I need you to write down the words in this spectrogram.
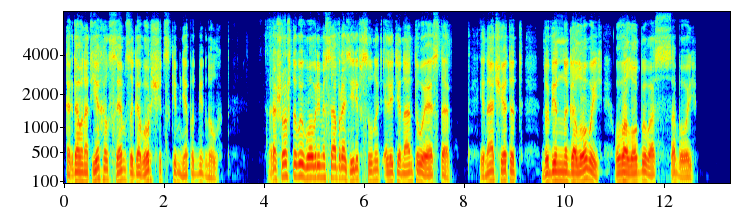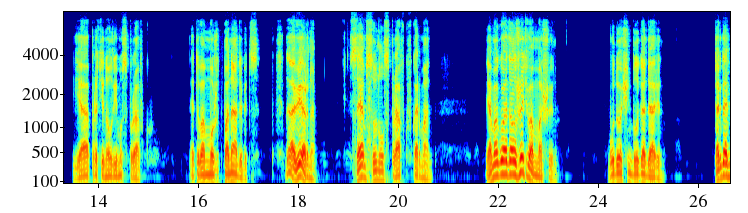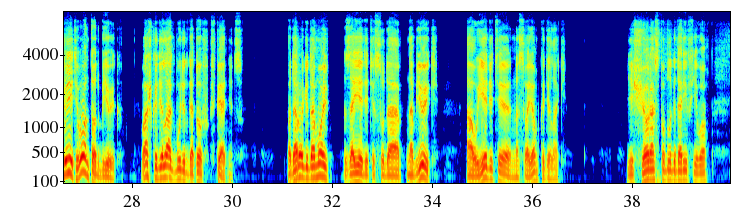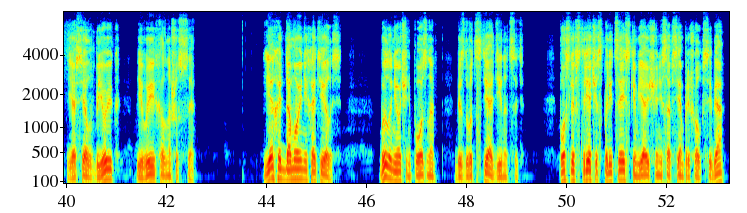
Когда он отъехал, Сэм заговорщицки мне подмигнул. «Хорошо, что вы вовремя сообразили всунуть лейтенанта Уэста, иначе этот дубинноголовый уволок бы вас с собой». Я протянул ему справку. Это вам может понадобиться. Да, верно. Сэм сунул справку в карман. Я могу одолжить вам машину. Буду очень благодарен. Тогда берите вон тот Бьюик. Ваш Кадиллак будет готов в пятницу. По дороге домой заедете сюда на Бьюике, а уедете на своем Кадиллаке. Еще раз поблагодарив его, я сел в Бьюик и выехал на шоссе. Ехать домой не хотелось. Было не очень поздно, без двадцати одиннадцать. После встречи с полицейским я еще не совсем пришел в себя,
